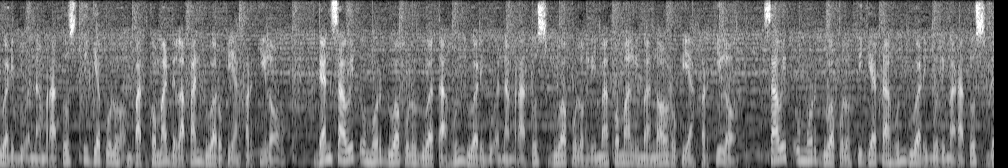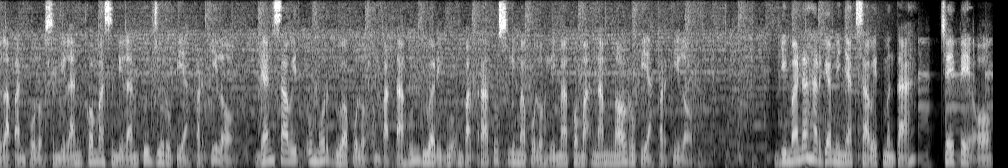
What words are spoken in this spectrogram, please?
Rp2.634,82 per kilo dan sawit umur 22 tahun Rp2.625,50 per kilo, sawit umur 23 tahun Rp2.589,97 per kilo, dan sawit umur 24 tahun Rp2.455,60 per kilo. Di mana harga minyak sawit mentah? CPO,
